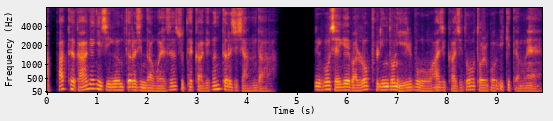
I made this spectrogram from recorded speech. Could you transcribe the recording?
아파트 가격이 지금 떨어진다고 해서 주택 가격은 떨어지지 않는다. 그리고 재개발로 풀린 돈이 일부 아직까지도 돌고 있기 때문에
